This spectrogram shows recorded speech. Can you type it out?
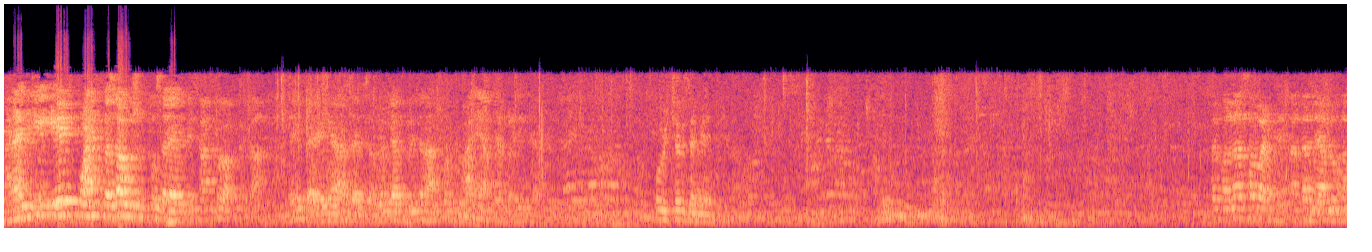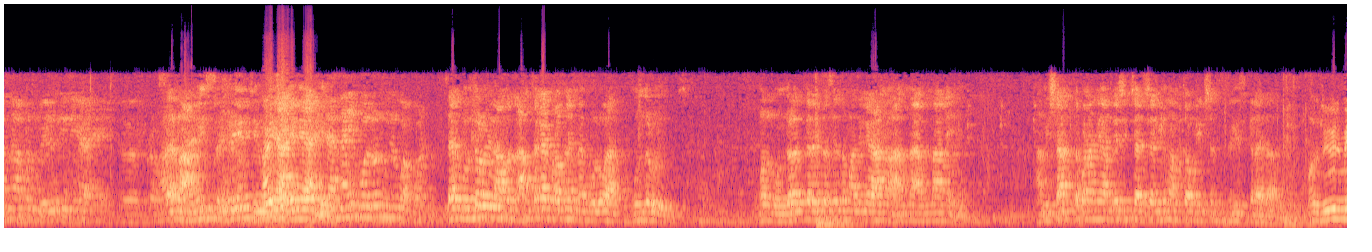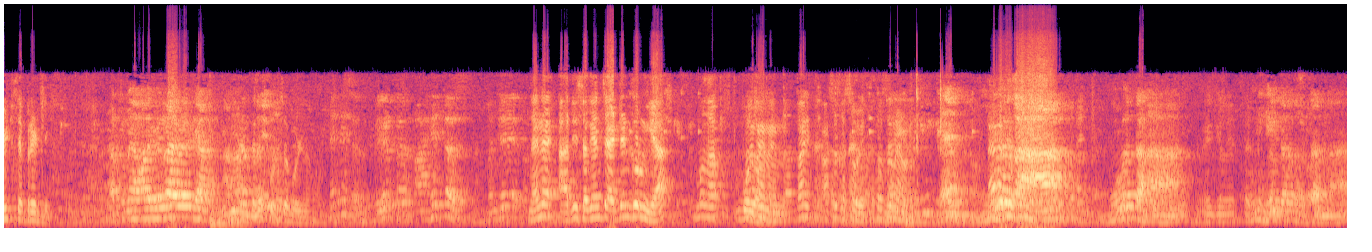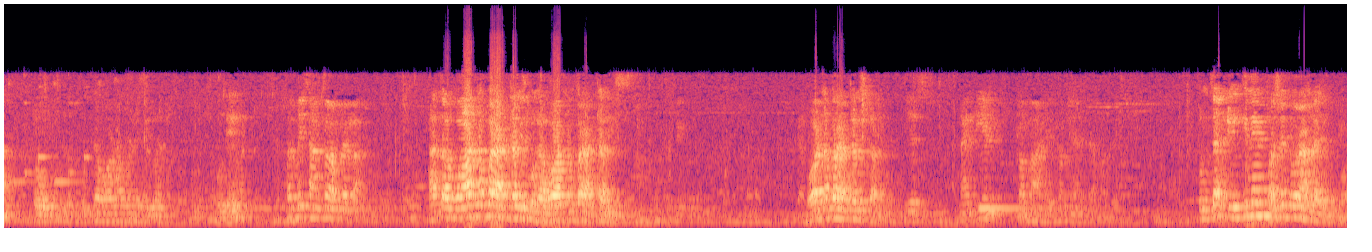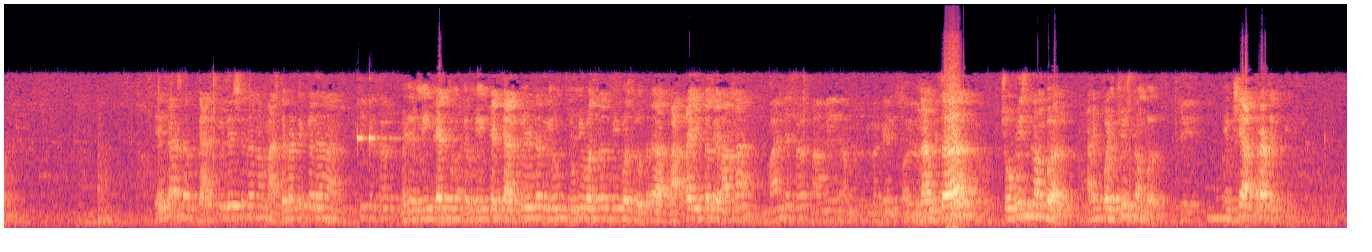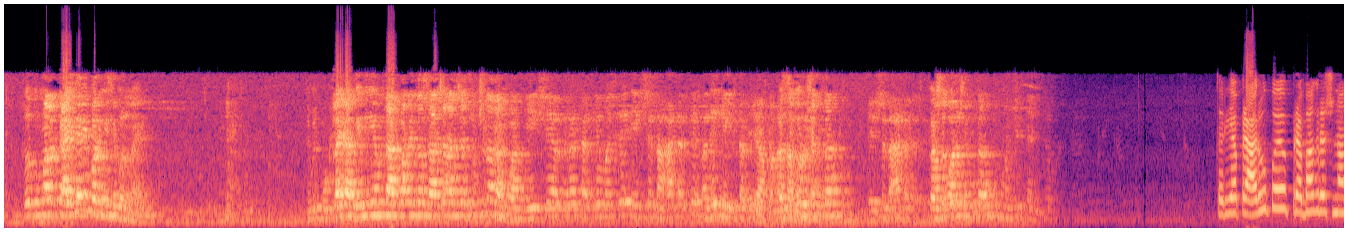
नाईन्टी एट पॉईंट कसा होऊ शकतो साहेब ते सांगतो आपल्याला हे सगळं कॅल्क्युलेशन आपण आहे हो विचारू साहेब यांचे. तर मला असं वाटतंय आता ज्या लोकांना आपण वेळ दिली आहे साहेब आम्ही सगळे जेवढे आलेले आहेत त्यांनाही बोलून घेऊ आपण साहेब गोंधळ होईल आमचा आमचा काय प्रॉब्लेम नाही बोलवा गोंधळ होईल मग गोंधळात करायचं असेल तर माझे अन्न अन्न नाही आम्ही शांतपणाने आपल्याशी चर्चा घेऊन आमचं ऑब्जेक्शन रिलीज करायला आलो. और वी विल मीट सेपरेटली आता तुम्ही आम्हाला वेगळा वेळ द्या. पुढचं बोलणं नाही नाही म्हणजे नाही नाही आधी सगळ्यांचं अटेंड करून घ्या. मग बोलू. नाही असं कसं होईल? तसं नाही होणार. मूळतः हे करत असताना तो पुढच्या वॉर्डामध्ये सगळं. होते. सर मी सांगतो आपल्याला. आता वॉर्ड नंबर अठ्ठावीस बघा वॉर्ड नंबर अठ्ठावीस. वॉर्ड नंबर अठ्ठावीस काढा. येस नाईन्टी एट कम आहे कमी आहे त्यामध्ये. तुमचा एटी नाईन पर्सेंट वर आणलाय तुम्ही वॉर्ड हे काय सर कॅल्क्युलेशन आहे ना मॅथमॅटिकल आहे ना? ठीक आहे सर. म्हणजे मी काय तुमचं मी काय कॅल्क्युलेटर घेऊन तुम्ही बसत मी बसलो तर आता एकच येणार ना? मान्य सर आम्ही आम- लगेच नंतर चोवीस नंबर आणि पंचवीस नंबर जे. एकशे अकरा टक्के. तो तुम्हाला कायद्याने परमिसेबल नाही. तुम्ही कुठलाही अधिनियम दाखवा नाही तर शासनाच्या सूचना दाखवा. एकशे अकरा टक्के म्हणजे एकशे दहा टक्के अधिक एक टक्के आपण कसं करू शकता? एकशे दहा टक्के. कसं करू शकता? म्हणजे तर या प्रारूप प्रभाग रचना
